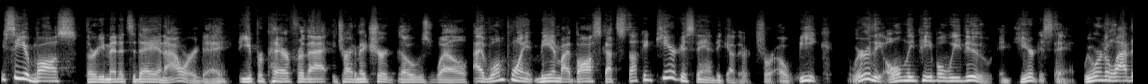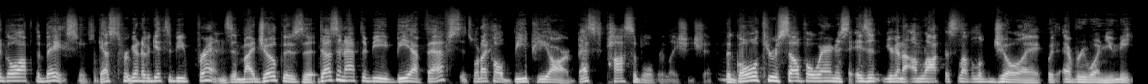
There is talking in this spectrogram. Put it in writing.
You see your boss 30 minutes a day, an hour a day. You prepare for that. You try to make sure it goes well. At one point, me and my boss got stuck in Kyrgyzstan together for a week. We are the only people we knew in Kyrgyzstan. We weren't allowed to go off the base. So I guess we're going to get to be friends. And my joke is that it doesn't have to be BFFs. It's what I call BPR, best possible relationship. The mm. goal through self awareness isn't you're going to unlock this level of joy with everyone you meet.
